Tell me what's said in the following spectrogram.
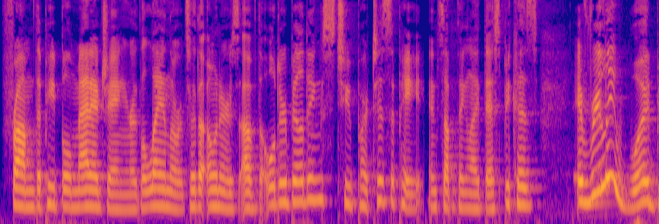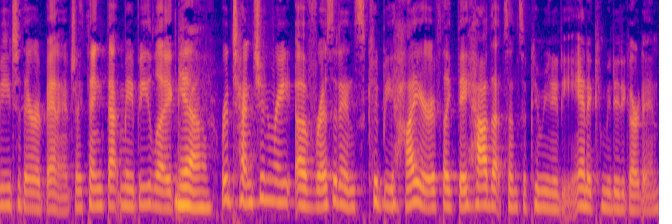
from the people managing or the landlords or the owners of the older buildings to participate in something like this? Because it really would be to their advantage. I think that maybe like Yeah. retention rate of residents could be higher if like they have that sense of community and a community garden.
